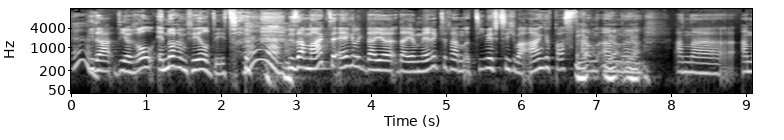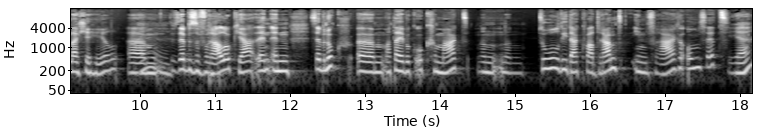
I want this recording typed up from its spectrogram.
ah. die dat, die rol enorm veel deed. Ah. dus dat maakte eigenlijk dat je, dat je merkte van het team heeft zich wat aangepast ja, aan, aan, ja, ja. Uh, aan, uh, aan dat geheel. Um, ah. Dus hebben ze vooral ook, ja. En, en ze hebben ook, um, wat dat heb ik ook gemaakt, een, een tool die dat kwadrant in vragen omzet. Ja?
